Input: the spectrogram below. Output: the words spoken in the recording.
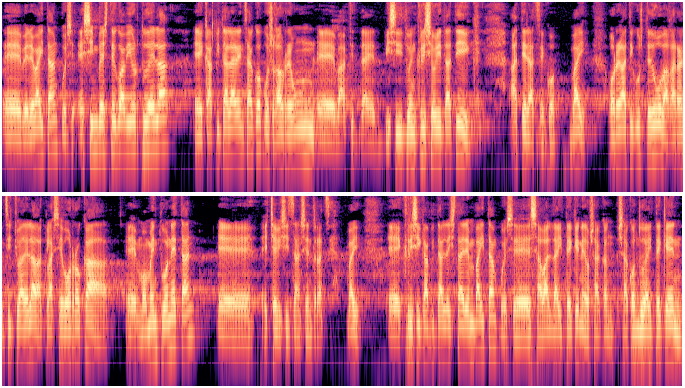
e, bere baitan, pues, ezinbestekoa bihurtu dela, e, kapitalarentzako pues, gaur egun e, ba, bizi dituen krisi horitatik ateratzeko. Bai, horregatik uste dugu, ba, garrantzitsua dela, ba, klase borroka e, momentu honetan, e, etxe bizitzan zentratzea. Bai, e, krisi kapitalistaren baitan, pues, e, zabal daiteken edo sakondu daiteken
